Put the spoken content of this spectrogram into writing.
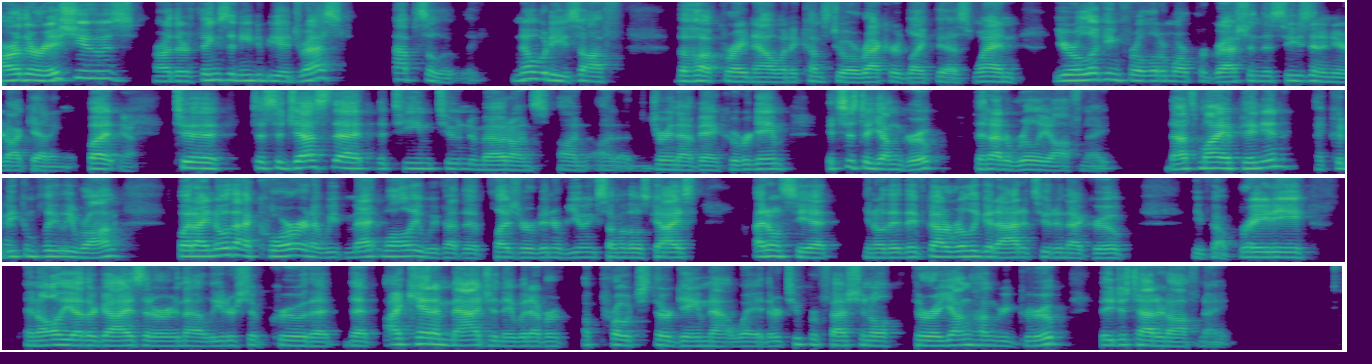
are there issues? Are there things that need to be addressed? Absolutely. Nobody's off the hook right now when it comes to a record like this when you're looking for a little more progression this season and you're not getting it. But yeah. to to suggest that the team tuned him out on, on on during that Vancouver game, it's just a young group that had a really off night. That's my opinion. I could be completely wrong, but I know that core and we've met Wally. We've had the pleasure of interviewing some of those guys. I don't see it. You know, they, they've got a really good attitude in that group. You've got Brady, and all the other guys that are in that leadership crew that that I can't imagine they would ever approach their game that way. They're too professional. They're a young, hungry group. They just had an off night.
